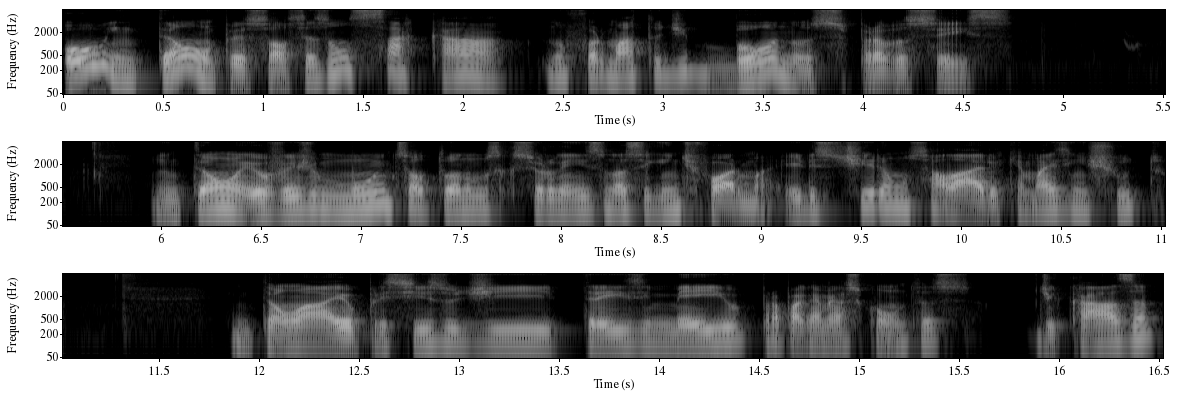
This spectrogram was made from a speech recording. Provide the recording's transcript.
ou então, pessoal, vocês vão sacar no formato de bônus para vocês. Então, eu vejo muitos autônomos que se organizam da seguinte forma: eles tiram um salário que é mais enxuto. Então, ah, eu preciso de 3,5 para pagar minhas contas de casa.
